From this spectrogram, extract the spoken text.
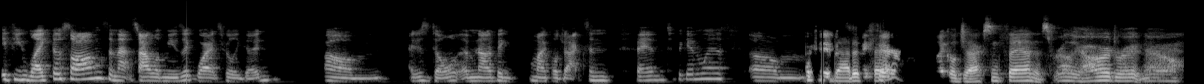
if you like those songs and that style of music why it's really good. Um i just don't i'm not a big michael jackson fan to begin with um Okay, but That to be fair. fair, Michael Jackson fan, it's really hard right now,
